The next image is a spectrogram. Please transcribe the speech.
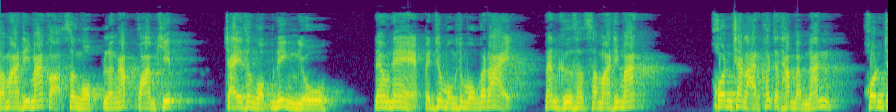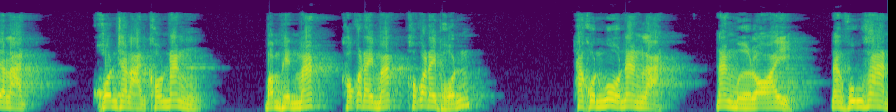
สมาธิมรรคก็สงบระงับความคิด ใจสงบนิ่งอยู่แน่วแน่เป็นชั่วโมงชั่วโมงก็ได้ นั่นคือสมาธิมรรคคนฉลาดเขาจะทำแบบนั้น คนฉลาด คนฉลาดเขานั่งบำเพ็ญมรรคเขาก็ได้มรรคเขาก็ได้ผล ถ้าคนโง่นั่งล่ะ นั่งเหม่อลอย นั่งฟุ้งซ่าน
